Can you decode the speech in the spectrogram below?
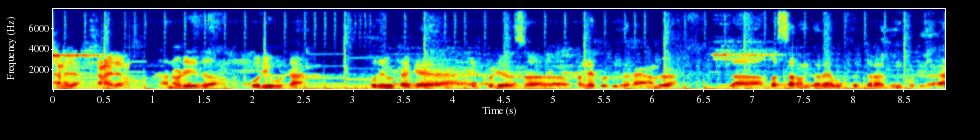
ಚೆನ್ನಾಗಿದೆ ಚೆನ್ನಾಗಿದೆ. ನೋಡಿ ಇದು ಪೂರಿ ಊಟ. ಪೂರಿ ಊಟಕ್ಕೆ ಐದು ಕೋಟಿ ಪಲ್ಯ ಕೊಟ್ಟಿದ್ದಾರೆ. ಅಂದರೆ ಬಸ್ಸಾರು ಅಂತಾರೆ ಉದ್ದ ಥರ ಅದನ್ನು ಕೊಟ್ಟಿದ್ದಾರೆ.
